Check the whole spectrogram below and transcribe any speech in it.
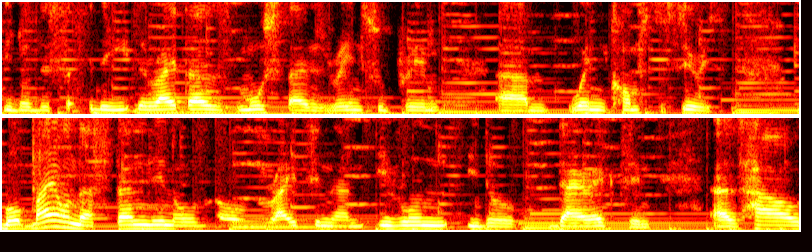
you know the the, the writers most times reign supreme um, when it comes to series. But my understanding of, of writing and even you know directing as how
